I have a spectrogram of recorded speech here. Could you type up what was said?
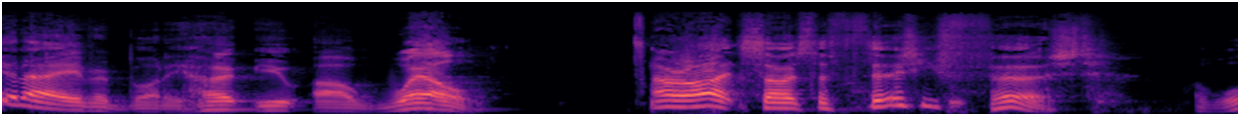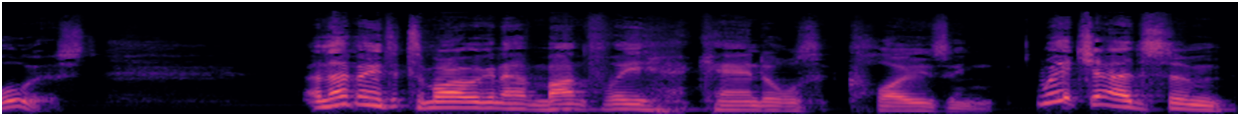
G'day, everybody. Hope you are well. All right, so it's the 31st of August. And that means that tomorrow we're going to have monthly candles closing, which adds some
